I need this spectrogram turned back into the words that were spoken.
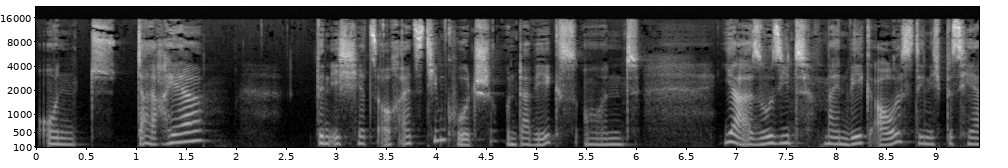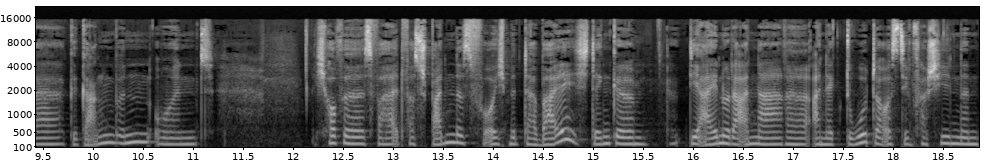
Und daher bin ich jetzt auch als Teamcoach unterwegs und ja, so sieht mein Weg aus, den ich bisher gegangen bin und ich hoffe, es war etwas Spannendes für euch mit dabei. Ich denke, die ein oder andere Anekdote aus den verschiedenen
